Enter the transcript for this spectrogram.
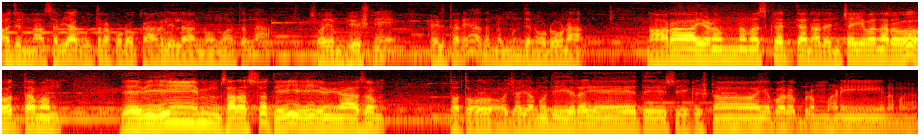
ಅದನ್ನು ಸರಿಯಾಗಿ ಉತ್ತರ ಕೊಡೋಕ್ಕಾಗಲಿಲ್ಲ ಅನ್ನೋ ಮಾತನ್ನು ಸ್ವಯಂ ಭೀಷ್ಣಿ ಹೇಳ್ತಾರೆ. ಅದನ್ನು ಮುಂದೆ ನೋಡೋಣ. ನಾರಾಯಣಂ ನಮಸ್ಕೃತ್ಯ ನರಂಚೈವ ನರೋತ್ತಮಂ ದೇವೀಂ ಸರಸ್ವತೀಂ ವ್ಯಾಸಂ. ತಥೋ ಜಯಮುದೀರಯೇತಿ ಶ್ರೀಕೃಷ್ಣಾಯ ಪರಬ್ರಹ್ಮಣೇ ನಮಃ.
